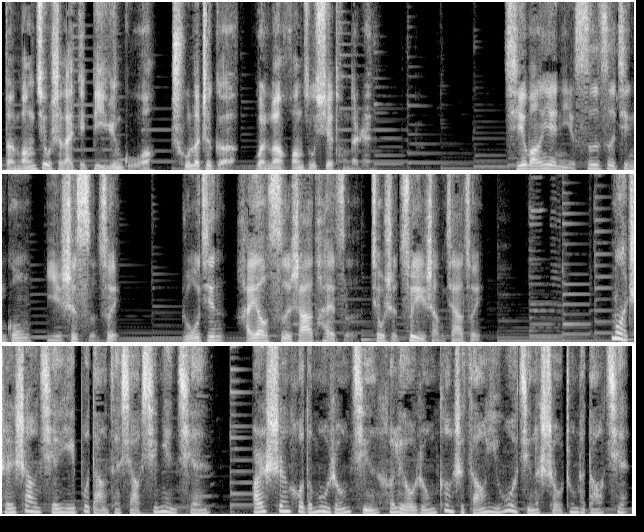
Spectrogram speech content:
本王就是来给碧云国除了这个紊乱皇族血统的人。齐王爷，你私自进宫已是死罪，如今还要刺杀太子，就是罪上加罪。墨尘上前一步挡在小溪面前，而身后的慕容锦和柳荣更是早已握紧了手中的刀剑，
